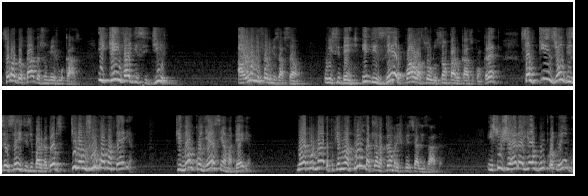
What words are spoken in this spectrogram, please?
são adotadas no mesmo caso. E quem vai decidir a uniformização, o incidente e dizer qual a solução para o caso concreto, são 15 ou 16 desembargadores que não julgam a matéria, que não conhecem a matéria. Não é por nada, porque não atuam naquela Câmara especializada. Isso gera aí algum problema.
